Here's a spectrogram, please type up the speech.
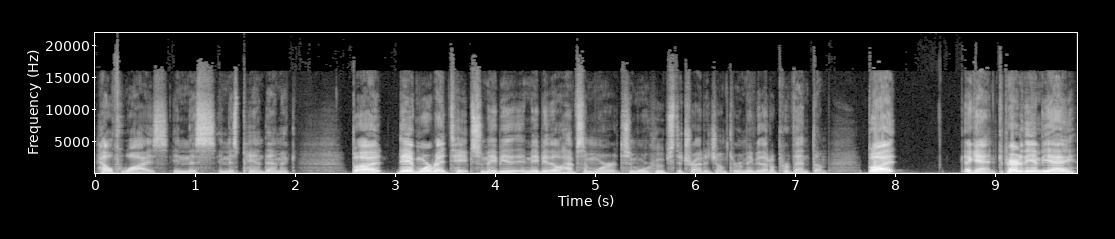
health wise in this in this pandemic but they have more red tape, so maybe maybe they'll have some more some more hoops to try to jump through. Maybe that'll prevent them. But again, compared to the NBA,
